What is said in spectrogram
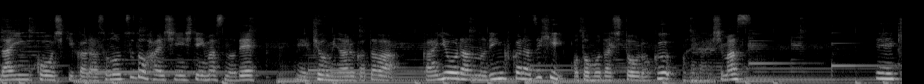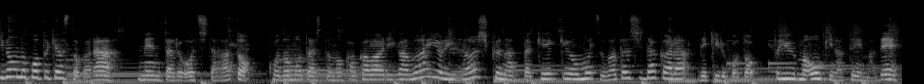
LINE 公式からその都度配信していますので、え、興味のある方は概要欄のリンクからぜひお友達登録お願いします、えー、昨日のポッドキャストからメンタル落ちた後子どもたちとの関わりが前より楽しくなった経験を持つ私だからできることという、まあ、大きなテーマで、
